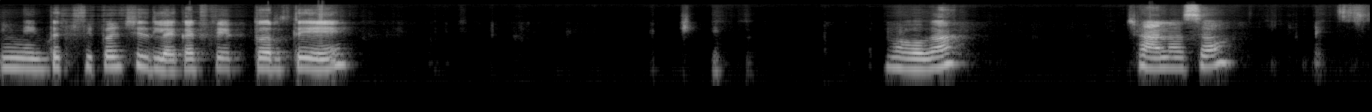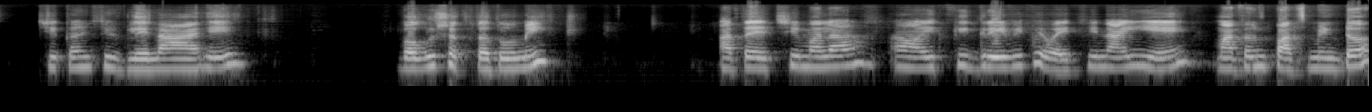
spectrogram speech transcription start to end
एकदा चिकन शिजलाय का चेक करते. बघा. छान असं चिकन शिजलेला आहे. बघू शकता तुम्ही. आता याची मला इतकी ग्रेव्ही ठेवायची नाहीये. मात्र पाच मिनिटं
